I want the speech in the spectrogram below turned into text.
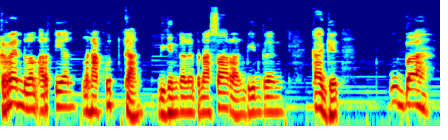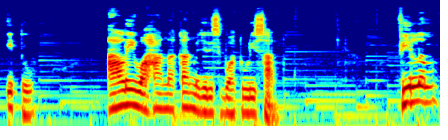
keren dalam artian menakutkan bikin kalian penasaran bikin kalian kaget ubah itu alih wahanakan menjadi sebuah tulisan. Film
